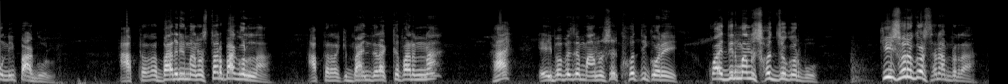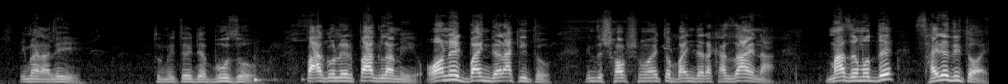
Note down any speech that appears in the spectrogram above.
উনি পাগল। আপনারা বাড়ির মানুষ তার পাগল না। আপনারা কি বাইন্দে রাখতে পারেন না? হ্যাঁ? এইভাবে যে মানুষের ক্ষতি করে কয়দিন মানুষ সহ্য করব? কি শুরু করছেন আপনারা? ইমান আলী তুমি তো এটা বুঝো। পাগলের পাগলামি অনেক বাইন্দা রাখি তো। কিন্তু সব সময় তো বাইন্দা রাখা যায় না। মাঝে মধ্যে সাইরা দিতে হয়।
